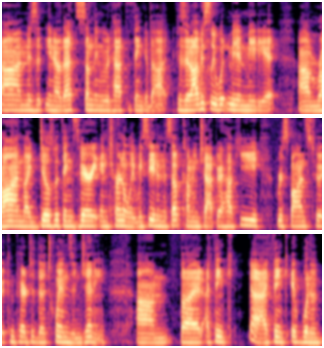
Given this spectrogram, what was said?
Um, is it, you know, that's something we would have to think about because it obviously wouldn't be immediate. Um, Ron like deals with things very internally. We see it in this upcoming chapter how he responds to it compared to the twins and Ginny. Um, but I think, yeah, I think it would have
